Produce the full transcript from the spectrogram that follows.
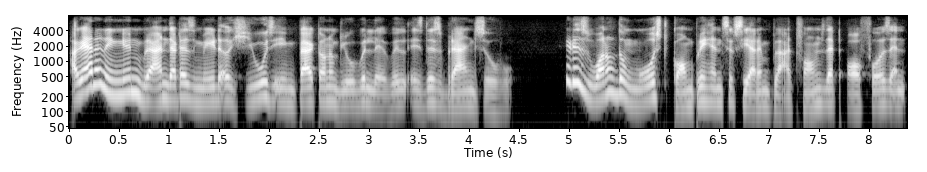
Again, an Indian brand that has made a huge impact on a global level is this brand Zoho. It is one of the most comprehensive CRM platforms that offers an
